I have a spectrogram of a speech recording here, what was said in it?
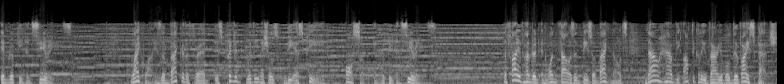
in repeated series. Likewise, the back of the thread is printed with the initials BSP, also in repeated series. The 500 and 1000 peso banknotes now have the optically variable device patch,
